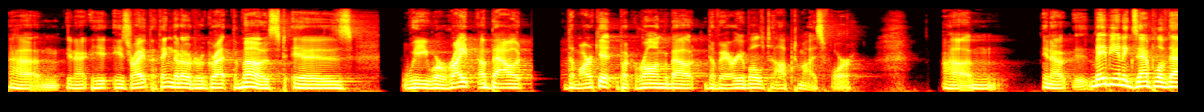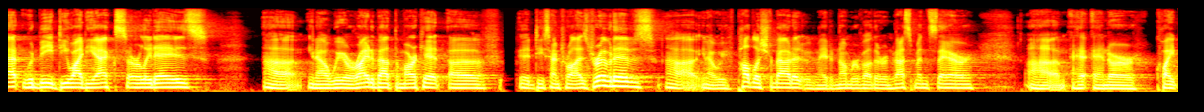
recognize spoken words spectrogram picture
Um, you know, he, he's right. The thing that I would regret the most is we were right about the market, but wrong about the variable to optimize for. Um, you know, maybe an example of that would be DYDX early days. Uh, you know, we were right about the market of decentralized derivatives. Uh, you know, we've published about it. We've made a number of other investments there, um, and are quite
